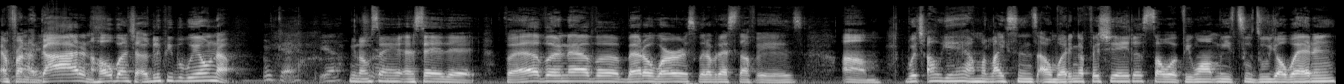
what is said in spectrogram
In front Right. of God and a whole bunch of ugly people we don't know. okay yeah You know what I'm saying? And say that forever and ever, better, worse, whatever that stuff is. Um, which oh yeah, I'm a licensed um, wedding officiator. So if you want me to do your wedding,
